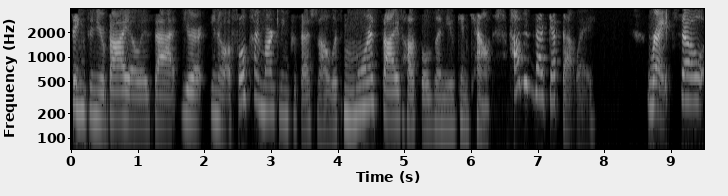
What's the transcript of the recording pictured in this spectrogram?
things in your bio is that you're, you know, a full-time marketing professional with more side hustles than you can count. How did that get that way? Right. So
